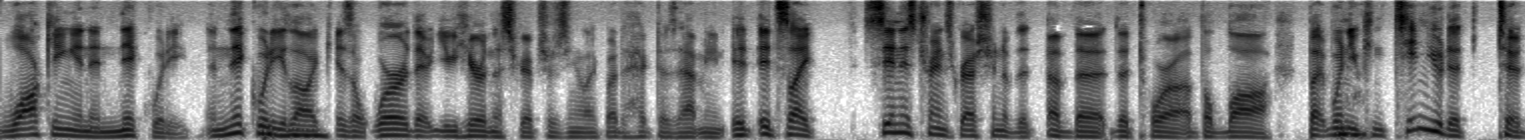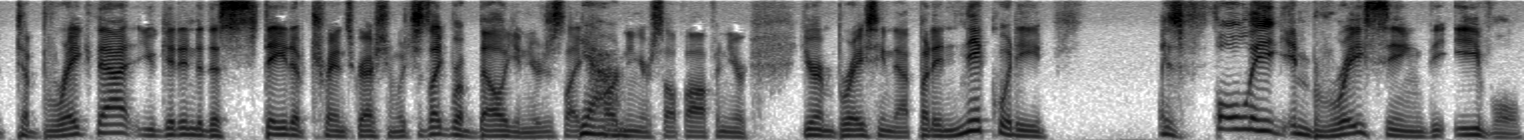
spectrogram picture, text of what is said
walking in iniquity. Iniquity, mm-hmm. like, is a word that you hear in the scriptures, and you're like, what the heck does that mean? It, it's like sin is transgression of the of the the Torah of the law. But when mm-hmm. you continue to to to break that, you get into this state of transgression, which is like rebellion. You're just like yeah. hardening yourself off, and you're you're embracing that. But iniquity is fully embracing the evil.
